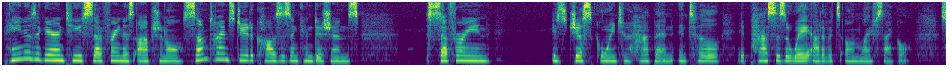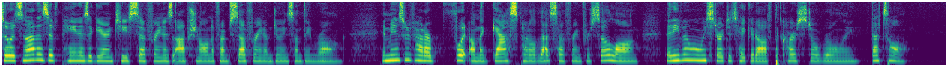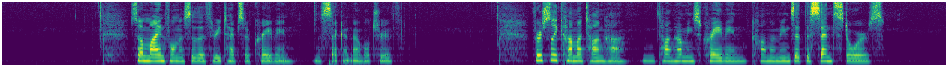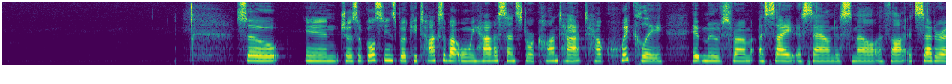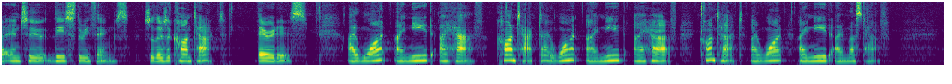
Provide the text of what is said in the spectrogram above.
Pain is a guarantee, suffering is optional, sometimes due to causes and conditions suffering is just going to happen until it passes away out of its own life cycle. So it's not as if pain is a guarantee, suffering is optional, and if I'm suffering, I'm doing something wrong. It means we've had our foot on the gas pedal of that suffering for so long that even when we start to take it off, the car's still rolling. That's all. So, mindfulness of the three types of craving, the second noble truth. Firstly, kama tanha. Mm, Tanha means craving, kama means at the sense doors. So, in Joseph Goldstein's book, he talks about when we have a sense door contact, how quickly it moves from a sight, a sound, a smell, a thought, etc., into these three things. So there's a contact. There it is. I want, I need, I have. Contact, I want, I need, I have. Contact, I want, I need, I must have.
